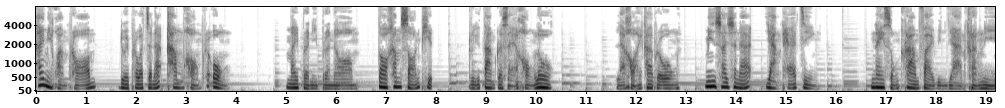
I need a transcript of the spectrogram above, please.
ให้มีความพร้อมโดยพระวจนะคำของพระองค์ ไม่ประนีประนอมต่อคำสอนผิด หรือตามกระแสของโลก และขอให้ข้าพระองค์ มีชัยชนะอย่างแท้จริง ในสงครามฝ่ายวิญญาณครั้งนี้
